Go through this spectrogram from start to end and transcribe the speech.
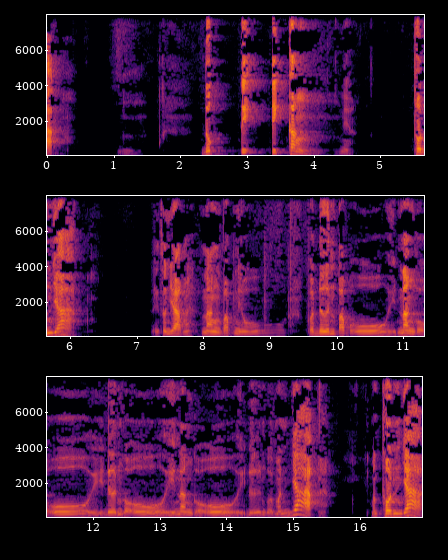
าก ดุกติติกั้ง ทนยากไอ้ทนยากไหมนั่งปั๊บนี่โอ้พอเดินปั๊บโอ้ยนั่งก็โอ้ยเดินก็โอ้ยนั่งก็โอ้ยเดินก็มันยากมันทนยาก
